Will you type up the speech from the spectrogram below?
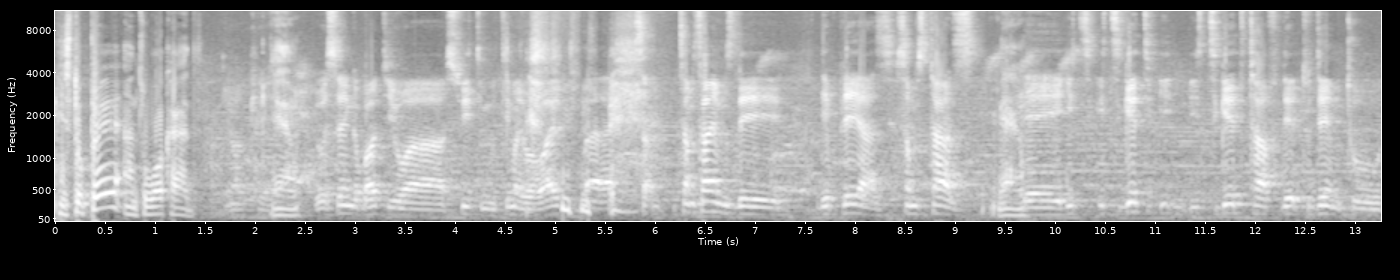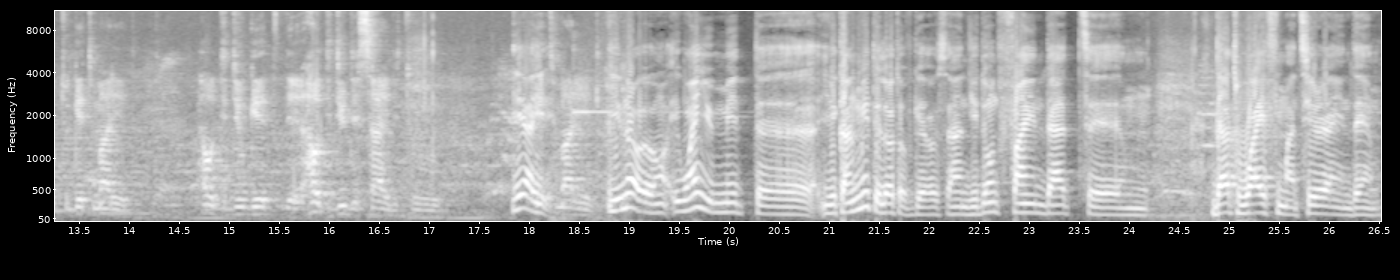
it's to pray and to work hard Okay. Yeah. You were saying about your sweet Mutima, your wife. uh, some, sometimes the the players, some stars, Yeah. they, it's it's get it, it get tough they, to them to to get married. How did you get? The, how did you decide to yeah married? you know when you meet uh, you can meet a lot of girls and you don't find that um, that wife material in them.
